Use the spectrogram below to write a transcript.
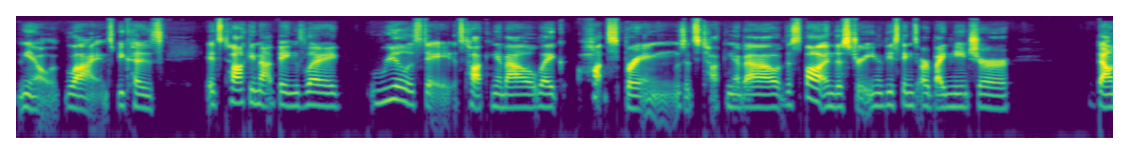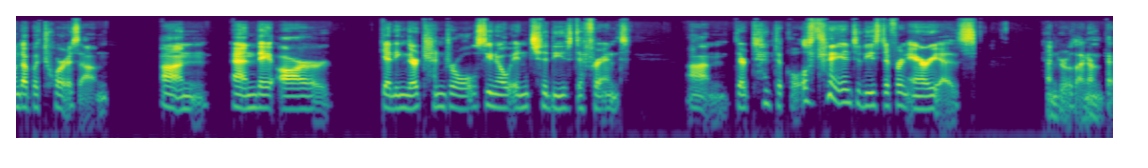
you know, lines, because it's talking about things like real estate, it's talking about like hot springs, it's talking about the spa industry. You know, these things are by nature bound up with tourism um, and they are getting their tendrils, you know, into these different, um, their tentacles into these different areas. Tendrils, I don't know.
